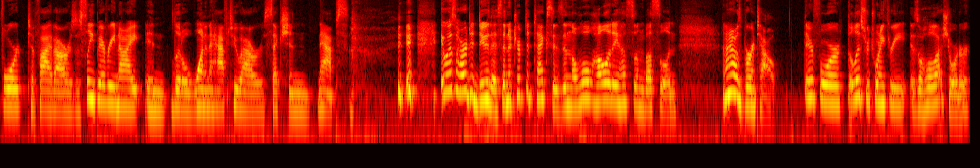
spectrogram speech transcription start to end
four to five hours of sleep every night in little one and a half, two hour section naps. it was hard to do this and a trip to Texas and the whole holiday hustle and bustle and and I was burnt out. Therefore, the list for 23 is a whole lot shorter,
